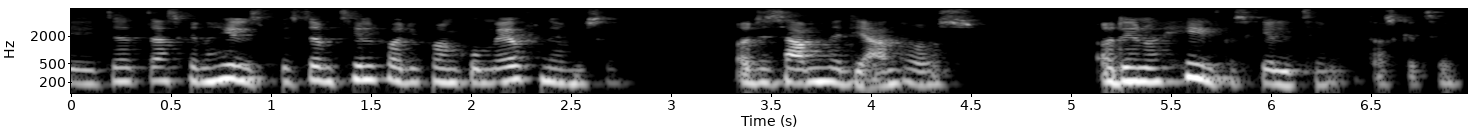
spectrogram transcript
øh, der, der skal noget helt bestemt til, for at de får en god mavefornemmelse. Og det samme med de andre også. Og det er nogle helt forskellige ting, der skal til.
